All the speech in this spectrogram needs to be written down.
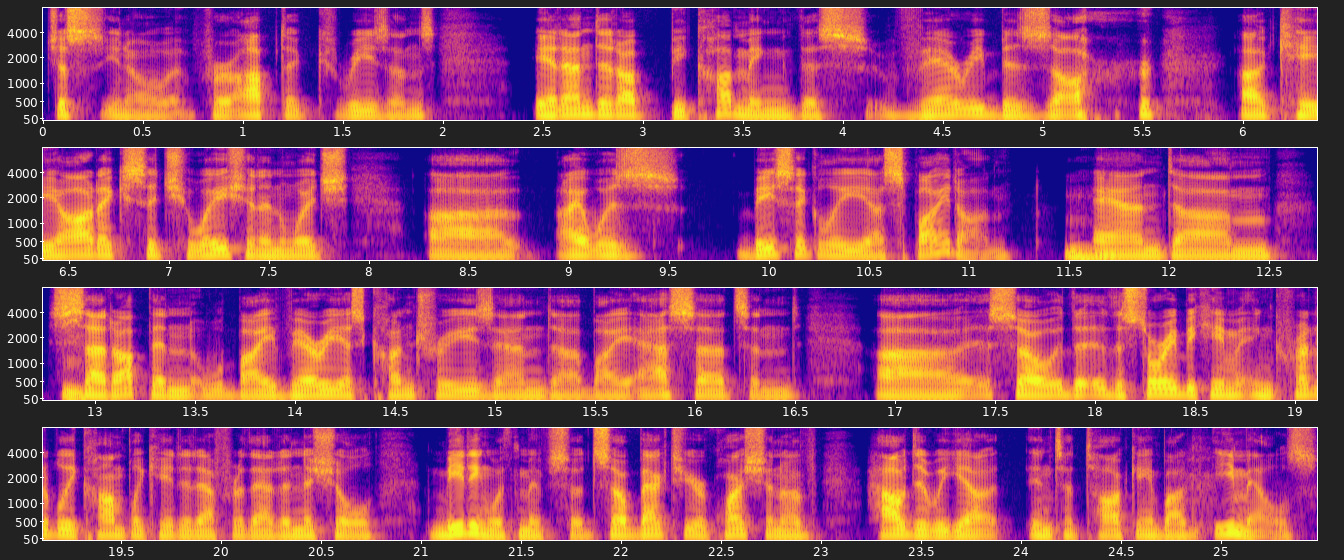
just you know for optic reasons, it ended up becoming this very bizarre, uh, chaotic situation in which uh, I was basically uh, spied on Mhm. and um, set up and by various countries and uh, by assets and uh, so the the story became incredibly complicated after that initial meeting with Mifsud. So back to your question of how did we get into talking about emails?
